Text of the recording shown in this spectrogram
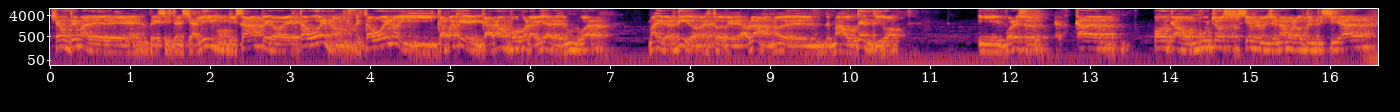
ya es un tema de, existencialismo quizás, pero está bueno, está bueno y, capaz que encarar un poco la vida desde un lugar más divertido, esto de que hablamos, ¿no? De, de, más auténtico. Y por eso, cada podcast o muchos siempre mencionamos la autenticidad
